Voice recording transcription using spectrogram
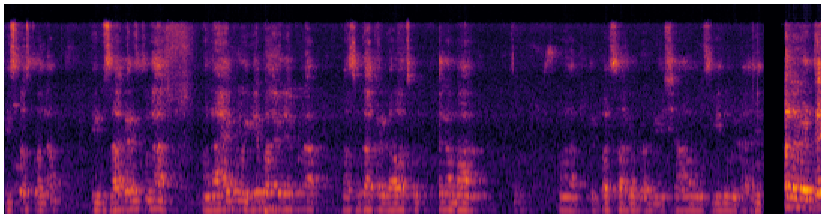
తీసుకొస్తున్నాం. దీనికి సహకరిస్తున్న మా నాయకులు ఏ పదవి లేకుండా మా సుధాకర్ కావచ్చు మా మా తిరుపతి సారు రవి శ్యామ్ సీను అజిత్ వాళ్ళు పెడితే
